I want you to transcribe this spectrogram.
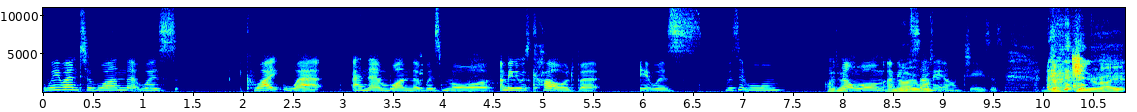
we went to one that was quite wet, and then one that was more. I mean, it was cold, but it was was it warm? I don't. Warm. I no, mean it was- sunny. Oh Jesus. You're right.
